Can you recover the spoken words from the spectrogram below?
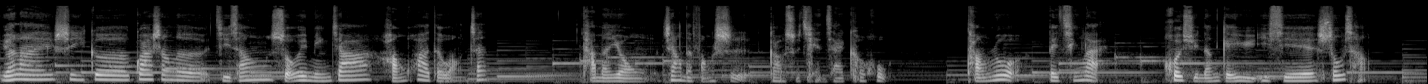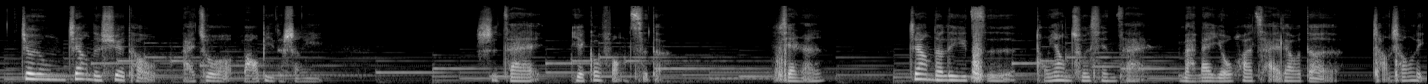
原来是一个挂上了几张所谓名家行话的网站，他们用这样的方式告诉潜在客户：倘若被青睐，或许能给予一些收藏，就用这样的噱头来做毛笔的生意，实在也够讽刺的。显然，这样的例子同样出现在买卖油画材料的厂商里。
